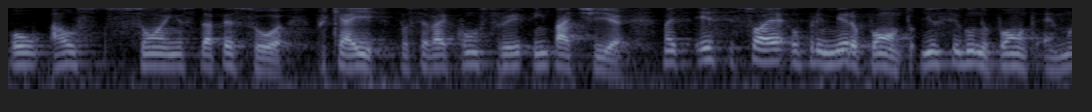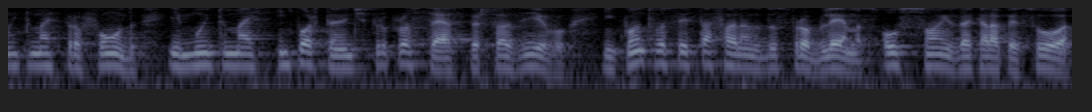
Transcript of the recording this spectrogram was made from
ou aos sonhos da pessoa, porque aí você vai construir empatia. Mas esse só é o primeiro ponto. E o segundo ponto é muito mais profundo e muito mais importante para o processo persuasivo. Enquanto você está falando dos problemas ou sonhos daquela pessoa,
